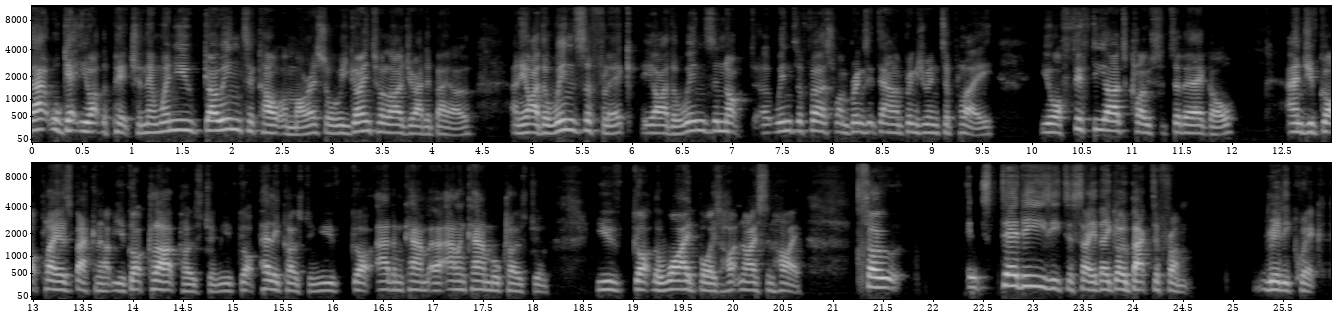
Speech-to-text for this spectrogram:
that will get you up the pitch. And then when you go into Carlton Morris or you go into Elijah Adebayo, and he either wins the flick, he either wins the knock, uh, wins the first one, brings it down, and brings you into play. You're 50 yards closer to their goal, and you've got players backing up. You've got Clark close to him. You've got Pelly close to him. You've got Adam Cam- uh, Allan Campbell close to him. You've got the wide boys hot, nice and high. So it's dead easy to say they go back to front really quick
